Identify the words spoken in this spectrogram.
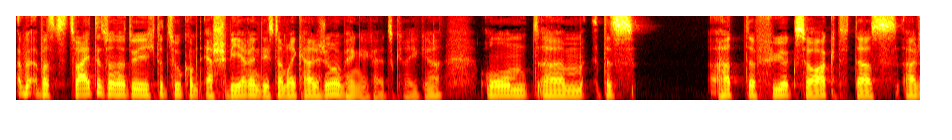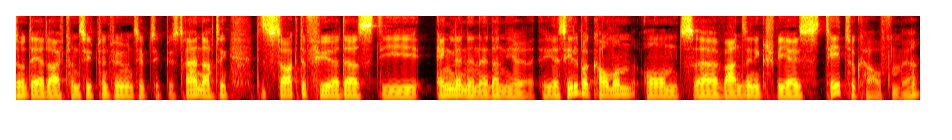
was zweites, was natürlich dazu kommt, erschwerend ist der amerikanische Unabhängigkeitskrieg. Ja? Und ähm, das hat dafür gesorgt, dass, also der läuft von 1775 bis 83, das sorgt dafür, dass die Engländer dann ihr, ihr Silber kommen und äh, wahnsinnig schwer ist, Tee zu kaufen. Ja?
